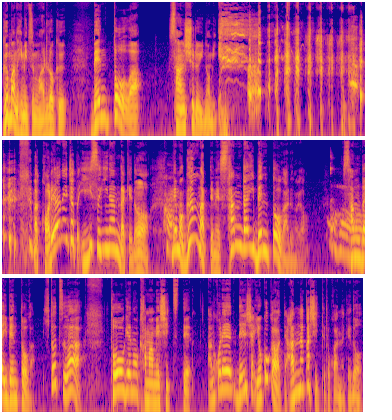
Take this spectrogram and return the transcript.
群馬の秘密も丸6。弁当は3種類のみ。まあこれはね、ちょっと言い過ぎなんだけど、はいでも群馬ってね、三大弁当があるのよ。三大弁当が。一つは、峠の釜飯っつって、あの、これ、電車、横川って安中市ってとこあるんだけど、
